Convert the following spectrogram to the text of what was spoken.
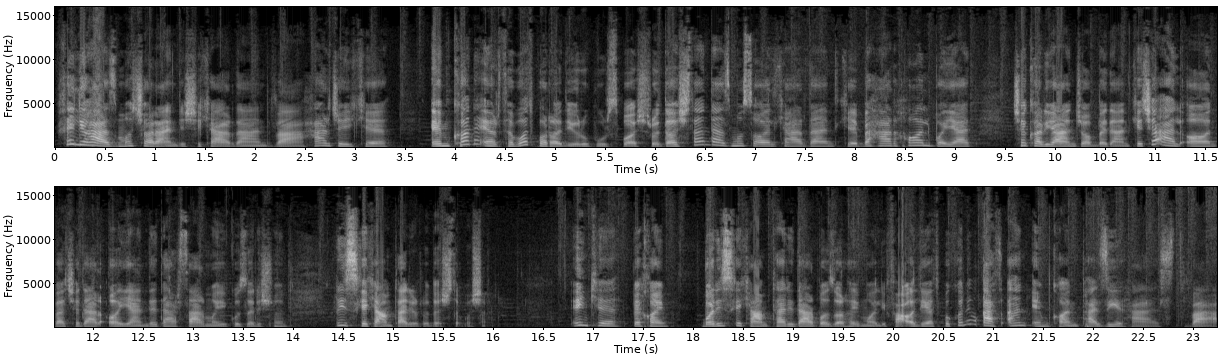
خیلی ها از ما چاره اندیشی کردند و هر جایی که امکان ارتباط با رادیو رو بورس باش رو داشتند از ما سوال کردند که به هر حال باید چه کاری انجام بدن که چه الان و چه در آینده در سرمایه گذاریشون ریسک کمتری رو داشته باشن. اینکه بخوایم با ریسک کمتری در بازارهای مالی فعالیت بکنیم قطعا امکان پذیر هست و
